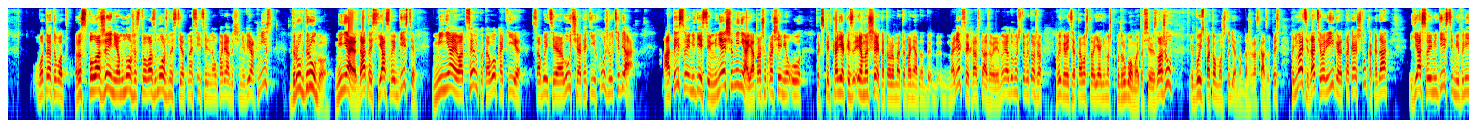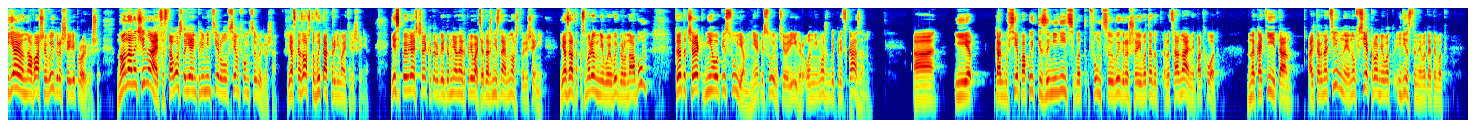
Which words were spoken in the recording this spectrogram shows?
вот это вот расположение множества возможностей относительно упорядочения вверх-вниз друг другу. Меняют, да, то есть я своим действием меняю оценку того, какие события лучше, а какие хуже у тебя. А ты своими действиями меняешь у меня. Я прошу прощения у, так сказать, коллег из МШ, которым это, понятно, на лекциях рассказывали, но я думаю, что вы тоже выиграете от того, что я немножко по-другому это все изложу, и будете потом, может, студентам даже рассказывать. То есть, понимаете, да, теория игр — это такая штука, когда я своими действиями влияю на ваши выигрыши или проигрыши. Но она начинается с того, что я имплементировал всем функцию выигрыша. Я сказал, что вы так принимаете решение. Если появляется человек, который говорит, да мне на это плевать, я даже не знаю множество решений, я завтра посмотрю на него и выберу на обум, то этот человек неописуем, неописуем теории игр, он не может быть предсказан. А, и как бы все попытки заменить вот функцию выигрыша и вот этот рациональный подход на какие-то альтернативные, ну все, кроме вот единственной вот этой вот,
